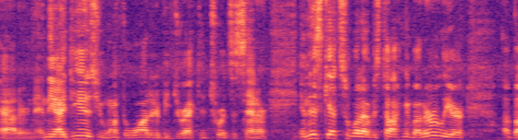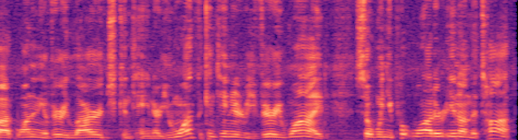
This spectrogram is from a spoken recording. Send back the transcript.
pattern. And the idea is you want the water to be directed towards the center. And this gets to what I was talking about earlier about wanting a very large container. You want the container to be very wide so when you put water in on the top,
